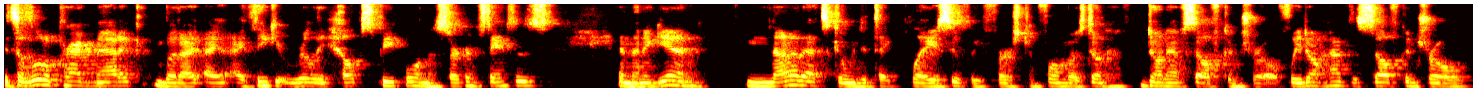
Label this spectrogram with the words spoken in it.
It's a little pragmatic, but I, I think it really helps people in the circumstances. And then again, none of that's going to take place if we first and foremost don't have don't have self control. If we don't have the self control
